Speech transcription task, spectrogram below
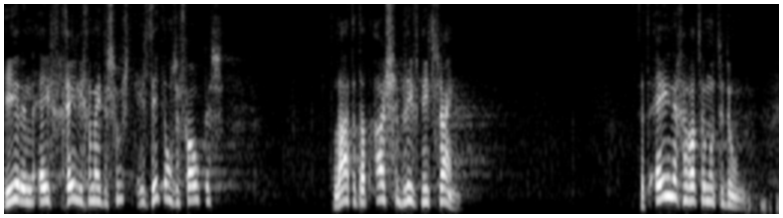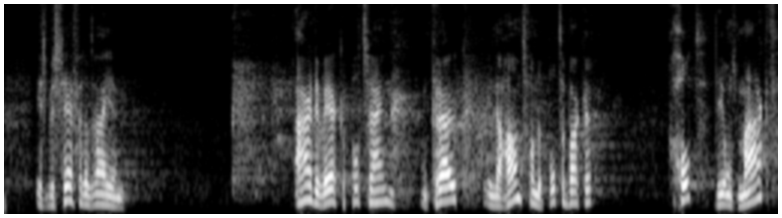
Hier in de Evangelie gemeente Soest, is dit onze focus? Laat het dat alsjeblieft niet zijn. Het enige wat we moeten doen, is beseffen dat wij een aardewerk kapot zijn, een kruik in de hand van de pottenbakker, God die ons maakt.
